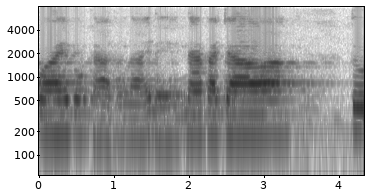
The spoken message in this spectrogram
ควายพงขาทั้งหลายในหน้าพระเจ้า ตุ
